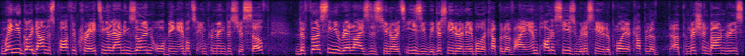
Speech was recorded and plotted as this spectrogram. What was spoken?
When you go down this path of creating a landing zone or being able to implement this yourself, the first thing you realize is, you know, it's easy. We just need to enable a couple of IAM policies. We just need to deploy a couple of uh, permission boundaries,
